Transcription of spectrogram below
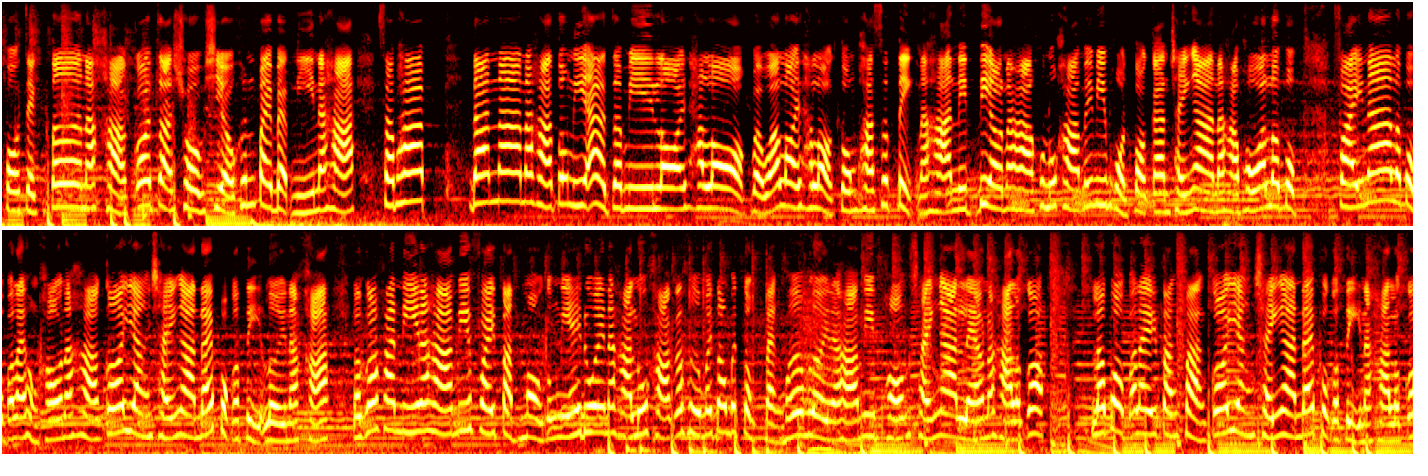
โปรเจคเตอร์นะคะ ก็จะโฉบเฉี่ยวขึ้นไปแบบนี้นะคะ สภาพ ด้านหน้านะคะ ตรงนี้อาจจะมีรอยถลอก แบบว่ารอยถลอกตรงพลาสติกนะคะ นิดเดียวนะคะ คุณลูกค้าไม่มีผลต่อการใช้งานนะคะ เพราะว่าระบบไฟหน้าระบบอะไรของเขานะคะ ก็ยังใช้งานได้ปกติเลยนะคะ แล้วก็คันนี้นะคะ มีไฟตัดหมอกตรงนี้ให้ด้วยนะคะ ลูกค้าก็คือไม่ต้องไปตกแต่งเพิ่มเลยนะคะ มีพร้อมใช้งานแล้วนะคะ แล้วก็ ระบบอะไรต่างๆ ก็ยังใช้งานได้ปกตินะคะ แล้วก็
